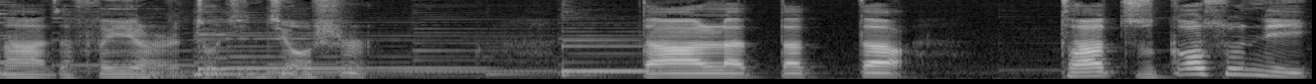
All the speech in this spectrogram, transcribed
拉着菲尔走进教室，哒啦哒哒，他只告诉你。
